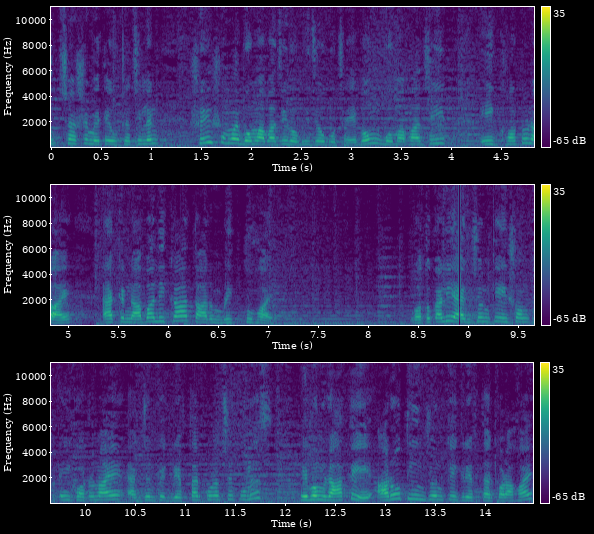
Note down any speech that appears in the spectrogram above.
উচ্ছ্বাসে মেতে উঠেছিলেন, সেই সময় বোমাবাজির অভিযোগ ওঠে এবং বোমাবাজির এই ঘটনায় এক নাবালিকা তার মৃত্যু হয়। গতকালই একজনকে এই এই ঘটনায় একজনকে গ্রেফতার করেছে পুলিশ এবং রাতে আরও তিনজনকে গ্রেফতার করা হয়,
